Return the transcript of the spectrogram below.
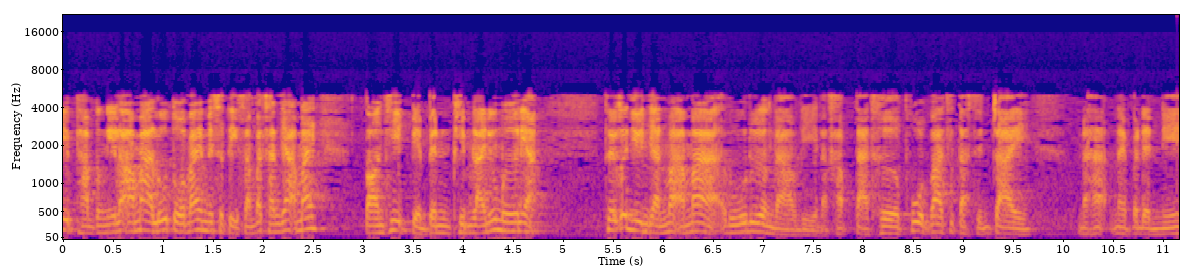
รีบทำตรงนี้แล้วอาม่ารู้ตัวไหมมีสติสัมปชัญญะไหมตอนที่เปลี่ยนเป็นพิมพ์ลายนิ้วมือเนี่ย เธอก็ยืนยันว่าอาม่ารู้เรื่องราวดีนะครับ แต่เธอพูดว่าที่ตัดสินใจนะฮะในประเด็นนี้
